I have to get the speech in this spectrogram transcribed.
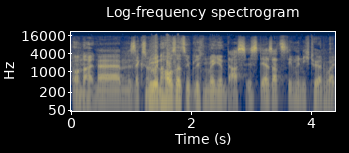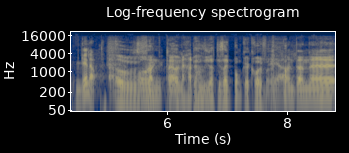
Oh nein. ähm, 600 Nur in haushaltsüblichen Mengen. das ist der Satz, den wir nicht hören wollten, genau. Oh, Und fuck. dann da, hatten- da haben sie gedacht, ihr seid Bunkerkäufer. Ja, und dann äh,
